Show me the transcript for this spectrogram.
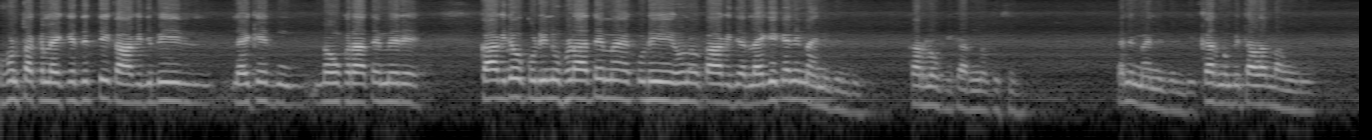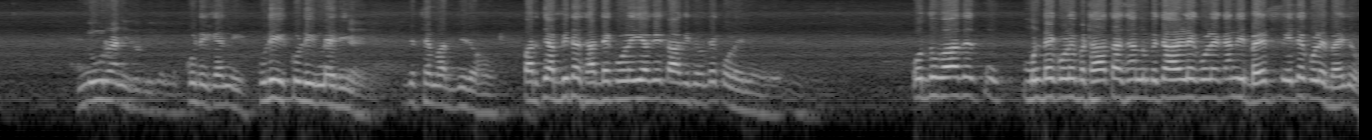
ਹੁਣ ਤੱਕ ਲੈ ਕੇ ਦਿੱਤੀ ਕਾਗਜ਼ ਵੀ ਲੈ ਕੇ ਨੌ ਕਰਾਤੇ ਮੇਰੇ। ਕਾਗਜ਼ ਉਹ ਕੁੜੀ ਨੂੰ ਫੜਾਤੇ ਮੈਂ ਕੁੜੀ ਹੁਣ ਕਾਗਜ਼ ਲੈ ਗਈ ਕਹਿੰਦੀ ਮੈਂ ਨਹੀਂ ਦਿੰਦੀ। ਕਰ ਲਓ ਕੀ ਕਰਨਾ ਤੁਸੀਂ। ਕਹਿੰਦੀ ਮੈਂ ਨਹੀਂ ਦਿੰਦੀ ਘਰ ਨੂੰ ਵੀ ਤਾਲਾ ਲਾਉਂਗੀ। ਨੂਰਾ ਨਹੀਂ ਤੁਹਾਡੀ ਗੱਲ। ਕੁੜੀ ਕਹਿੰਦੀ ਕੁੜੀ ਕੁੜੀ ਮੇਰੀ ਜਿੱਥੇ ਮਰਜ਼ੀ ਰਹੋ। ਪਰ ਚਾਬੀ ਤਾਂ ਸਾਡੇ ਕੋਲੇ ਹੀ ਆ ਕੇ ਕਾਗਜ਼ ਉਹਦੇ ਕੋਲੇ ਨੇ। ਉਦੋਂ ਬਾਅਦ ਮੁੰਡੇ ਕੋਲੇ ਬਿਠਾਤਾ ਸਾਨੂੰ, ਵਿਚਾਰਲੇ ਕੋਲੇ ਕਹਿੰਦੀ ਬੈਠ ਇਹਦੇ ਕੋਲੇ ਬਹਿ ਜਾਓ।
